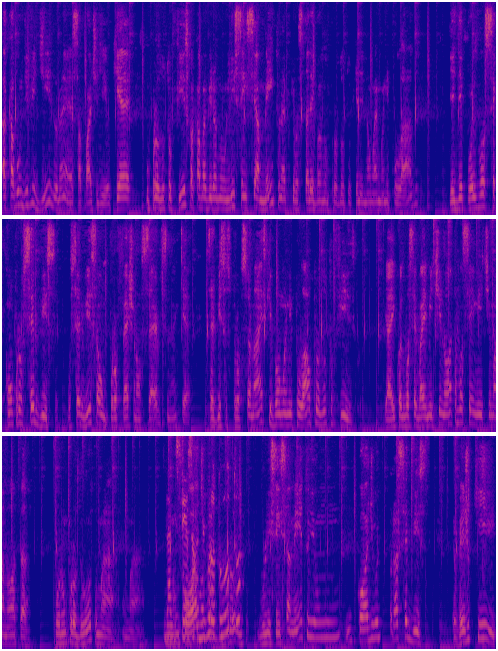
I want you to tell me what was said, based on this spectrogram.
acabam dividindo, né, essa parte de o que é o produto físico acaba virando um licenciamento, né, porque você está levando um produto que ele não é manipulado, e aí depois você compra o serviço. O serviço é um professional service, né, que é serviços profissionais que vão manipular o produto físico. E aí quando você vai emitir nota, você emite uma nota por um produto, uma, uma da um licença código, como produto. O licenciamento e um, um código para serviço. Eu vejo que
